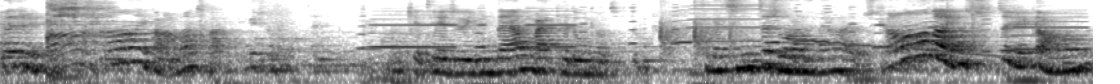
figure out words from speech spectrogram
해드릴게요. 아 이거 아무한테도 안 얘기해주는 것 같아 이렇게 제주 임다영 맛 대동여지 제가 진짜 좋아하는 데 하나 알려줄게 아나 이거 진짜 얘기 안 하네.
